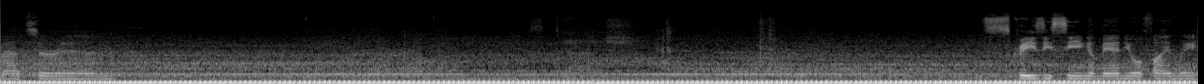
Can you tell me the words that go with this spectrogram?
Mats are in. It's crazy seeing a manual finally.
